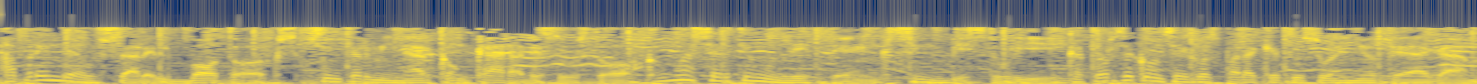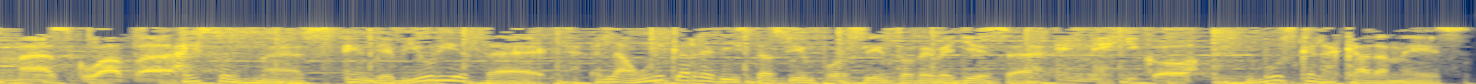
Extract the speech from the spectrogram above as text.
Aprende a usar el Botox sin terminar con cara de susto. Cómo hacerte un lifting sin bisturí. 14 consejos para que tu sueño te haga más guapa. Esto y más en The Beauty Effect, la única revista 100% de belleza en México. Búscala cada mes.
